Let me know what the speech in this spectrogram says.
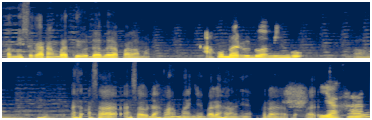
Kami sekarang berarti udah berapa lama? Aku baru dua minggu, Oh, asa, asa udah lamanya padahalnya. Padahal, padahal- ya kan?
